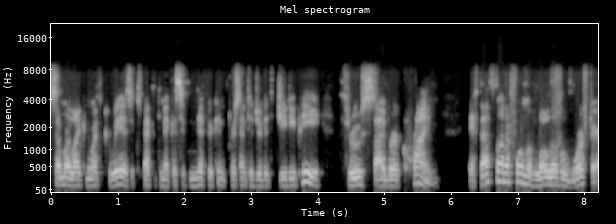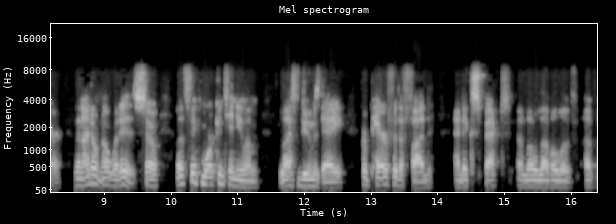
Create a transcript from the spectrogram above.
Somewhere like North Korea is expected to make a significant percentage of its GDP through cyber crime. If that's not a form of low level warfare, then I don't know what is. So let's think more continuum, less doomsday, prepare for the FUD, and expect a low level of, of,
